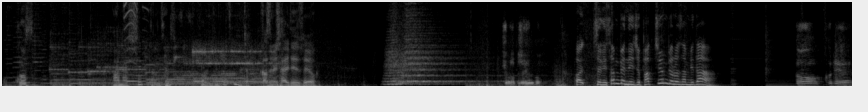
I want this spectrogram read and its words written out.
어, 걸었어. 아 나 씨, 안 돼? 안될 것 같은데. 가슴에 잘 대주세요. 아, 저기 선배님, 저 박지훈 변호사입니다. 어, 그래.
